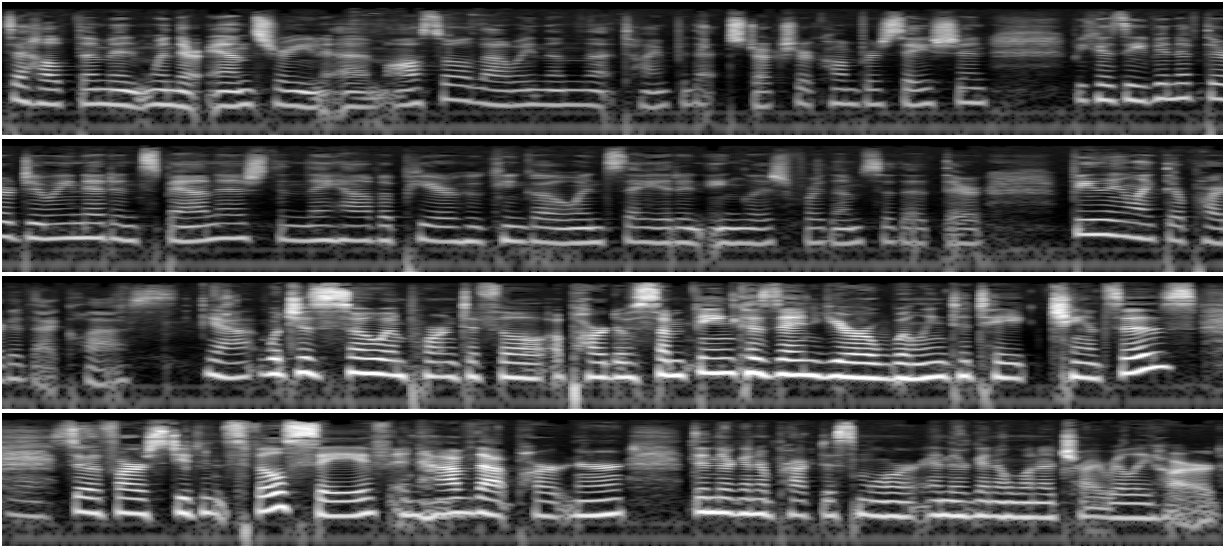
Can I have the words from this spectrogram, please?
to help them in when they're answering um, also allowing them that time for that structured conversation because even if they're doing it in spanish then they have a peer who can go and say it in english for them so that they're feeling like they're part of that class Yeah, which is so important to feel a part of something because then you're willing to take chances. Yes. So if our students feel safe and have that partner, then they're going to practice more and they're going to want to try really hard.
